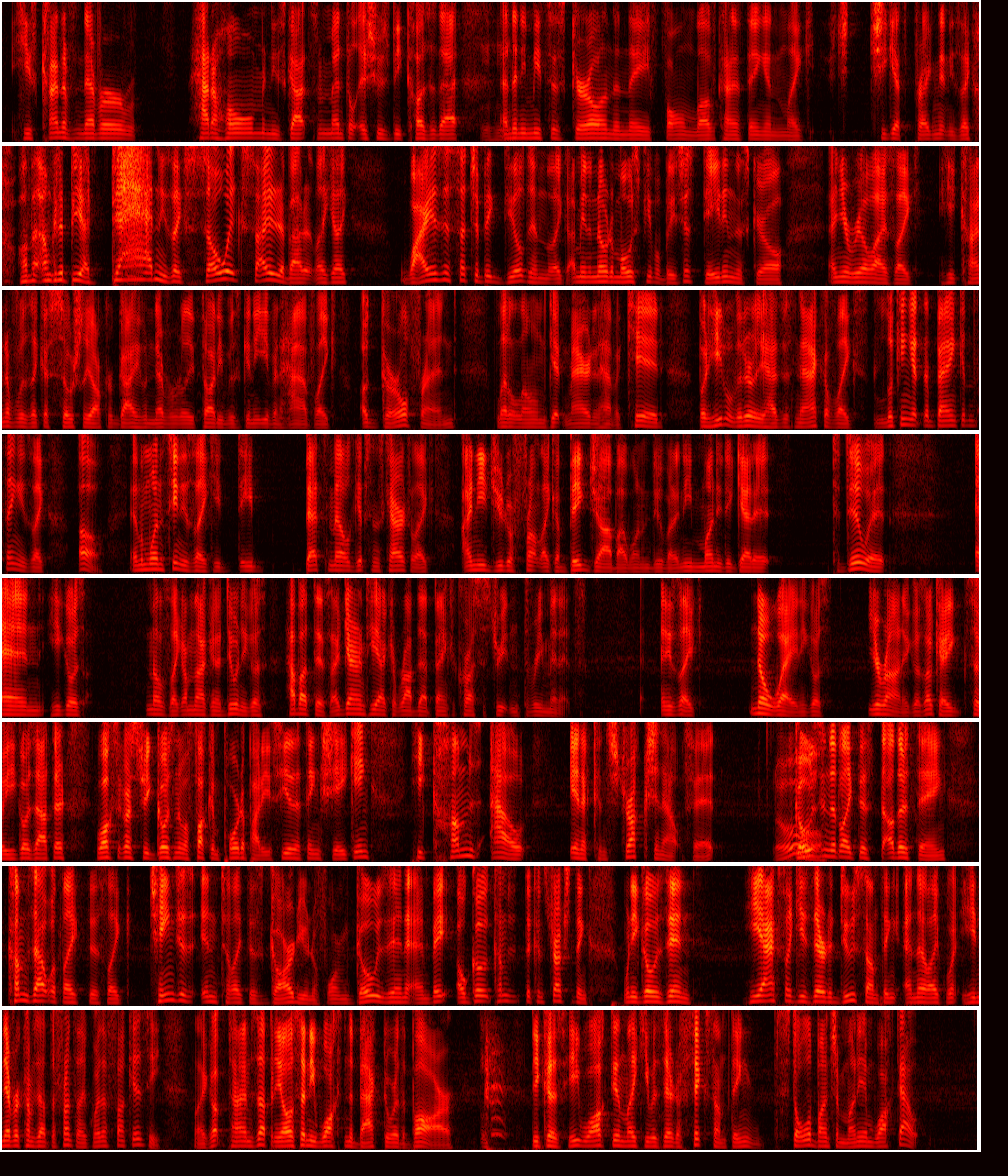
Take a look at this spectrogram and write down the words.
he's kind of never had a home and he's got some mental issues because of that. Mm-hmm. And then he meets this girl and then they fall in love kind of thing. And like she gets pregnant and he's like, oh, man, I'm going to be a dad. And he's like so excited about it. Like, like, why is this such a big deal to him? Like, I mean, I know to most people, but he's just dating this girl, and you realize like he kind of was like a socially awkward guy who never really thought he was going to even have like a girlfriend, let alone get married and have a kid. But he literally has this knack of like looking at the bank and the thing. He's like, oh, and in one scene, he's like, he, he bets Mel Gibson's character like, I need you to front like a big job I want to do, but I need money to get it to do it. And he goes, Mel's like, I'm not going to do it. And he goes, How about this? I guarantee I could rob that bank across the street in three minutes. And he's like, No way. And he goes, You're on. He goes, Okay. So he goes out there, walks across the street, goes into a fucking porta potty. You see the thing shaking. He comes out in a construction outfit, goes into like this other thing, comes out with like this like changes into like this guard uniform, goes in and ba- oh go comes the construction thing. When he goes in, he acts like he's there to do something, and they're like he never comes out the front. They're like, where the fuck is he? Like, up time's up, and he all of a sudden he walks in the back door of the bar because he walked in like he was there to fix something, stole a bunch of money, and walked out.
